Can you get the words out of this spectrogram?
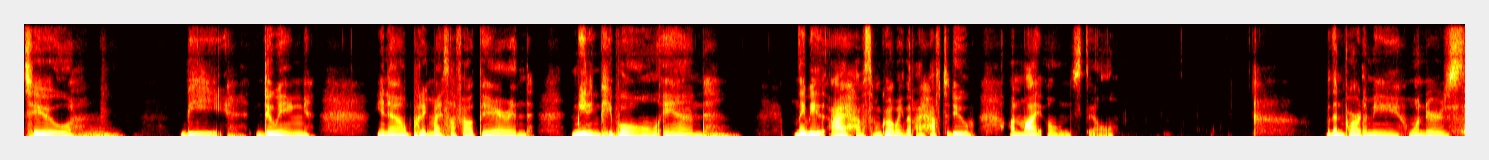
to be doing, you know, putting myself out there and meeting people and maybe I have some growing that I have to do on my own still. But then part of me wonders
